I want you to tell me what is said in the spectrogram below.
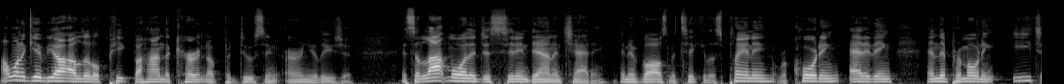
I want to give y'all a little peek behind the curtain of producing Earn Your Leisure. It's a lot more than just sitting down and chatting. It involves meticulous planning, recording, editing, and then promoting each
